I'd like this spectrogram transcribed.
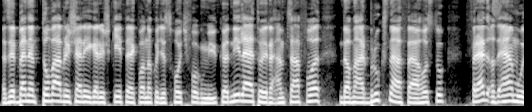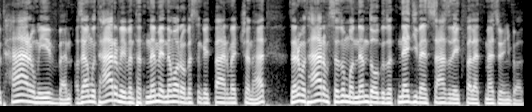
Azért bennem továbbra is elég erős kételyek vannak, hogy ez hogy fog működni. Lehet, hogy rám cáfol, de már Brooksnál felhoztuk, Fred az elmúlt három évben, az elmúlt három évben, tehát nem, nem arról beszélünk egy pár meccsen át, az elmúlt három szezonban nem dolgozott 40% felett mezőnyből.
